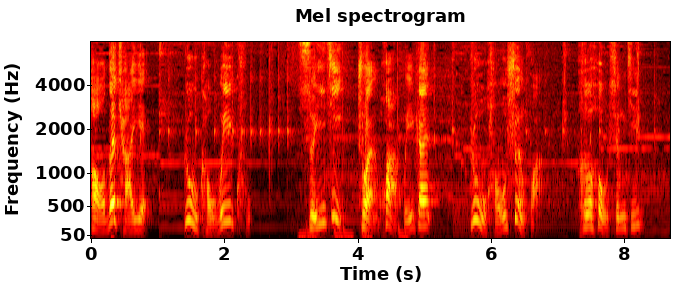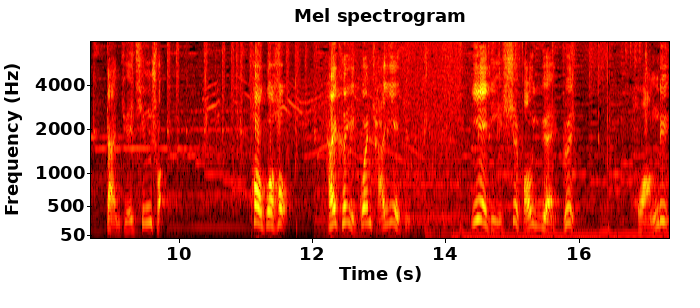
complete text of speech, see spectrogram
好的茶叶入口微苦，随即转化回甘，入喉顺滑，喝后生津，感觉清爽。泡过后，还可以观察叶底，叶底是否圆润、黄绿，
